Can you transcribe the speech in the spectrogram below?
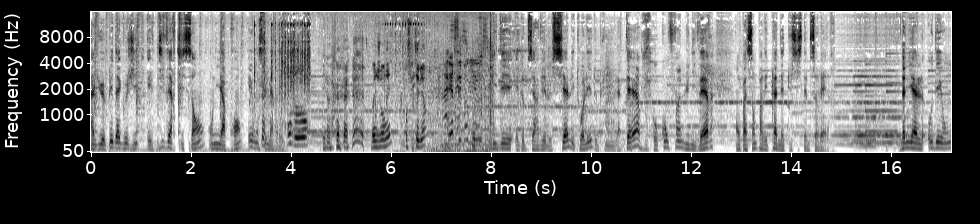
Un lieu pédagogique et divertissant, on y apprend et on s'émerveille. Bonjour. Bonne journée. Profitez bien. Merci beaucoup. L'idée est d'observer le ciel étoilé depuis la Terre jusqu'aux confins de l'univers, en passant par les planètes du système solaire. Daniel Odéon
